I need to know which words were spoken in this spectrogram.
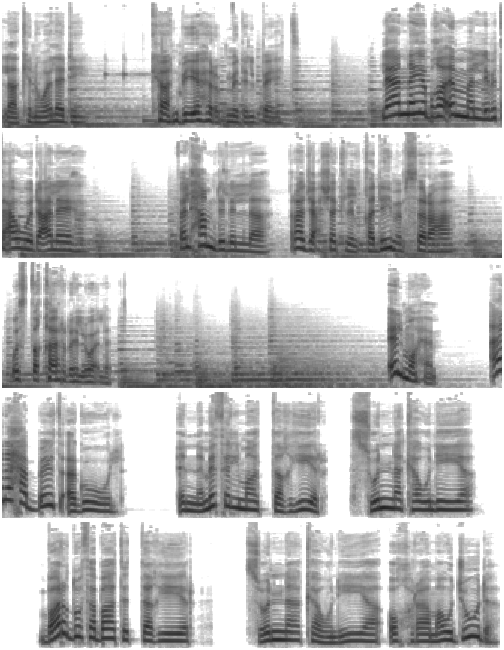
لكن ولدي كان بيهرب من البيت لأنه يبغى أمه اللي بتعود عليها. فالحمد لله رجع شكلي القديم بسرعة واستقر الولد. المهم أنا حبيت أقول إن مثل ما التغيير سنة كونية برضو ثبات التغيير سنة كونية أخرى موجودة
